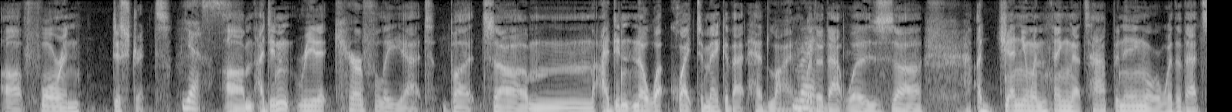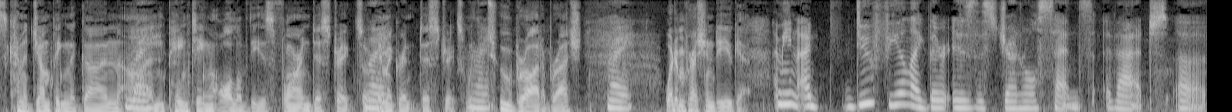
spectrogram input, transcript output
uh, Foreign Districts." yes Um, I didn't read it carefully yet, but um, I didn't know what quite to make of that headline. Right. Whether that was uh, a genuine thing that's happening, or whether that's kind of jumping the gun on painting all of these foreign districts or Right. immigrant districts with Right. too broad a brush. right What impression do you get? I mean, I do feel like there is this general sense that a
